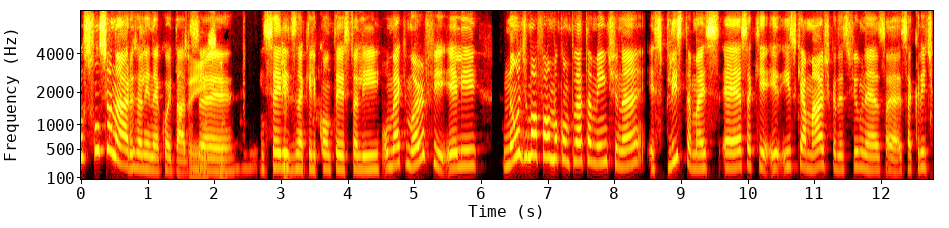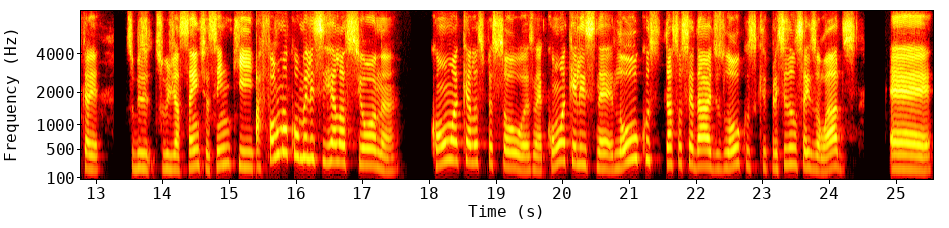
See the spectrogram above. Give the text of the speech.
os funcionários ali, né, coitados, sim, é, sim. inseridos sim. naquele contexto ali. O McMurphy, ele não de uma forma completamente, né, explícita, mas é essa que isso que é a mágica desse filme, né, essa, essa crítica sub, subjacente assim, que a forma como ele se relaciona com aquelas pessoas, né, com aqueles né, loucos da sociedade, os loucos que precisam ser isolados, é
